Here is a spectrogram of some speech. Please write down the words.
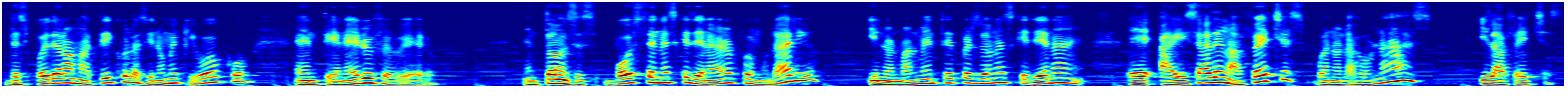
después de la matrícula, si no me equivoco, entre enero y febrero. Entonces, vos tenés que llenar el formulario y normalmente hay personas que llenan, eh, ahí salen las fechas, bueno, las jornadas y las fechas.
